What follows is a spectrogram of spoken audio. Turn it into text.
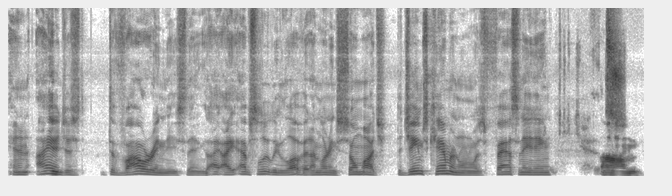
and I am just devouring these things. I, I absolutely love it. I'm learning so much. The James Cameron one was fascinating. Um,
